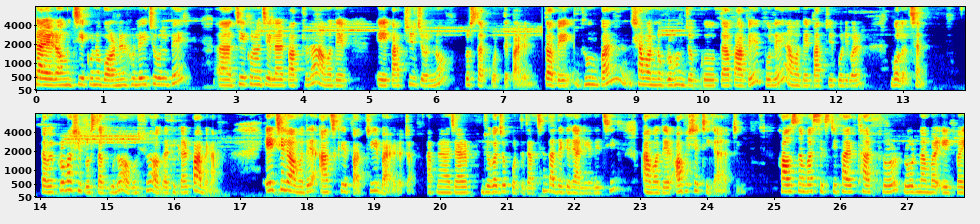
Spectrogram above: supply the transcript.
গায়ের রং যে কোনো বর্ণের হলেই চলবে। যে কোনো জেলার পাত্ররা আমাদের এই পাত্রীর জন্য প্রস্তাব করতে পারেন। তবে ধূমপান সামান্য গ্রহণযোগ্যতা পাবে বলে আমাদের পাত্রীর পরিবার বলেছেন। তবে প্রবাসী প্রস্তাবগুলো অবশ্যই অগ্রাধিকার পাবে না। এই ছিল আমাদের আজকের পাত্রীর বায়োডাটা। আপনারা যারা যোগাযোগ করতে যাচ্ছেন তাদেরকে জানিয়ে দিচ্ছি আমাদের অফিসের ঠিকানাটি। House number sixty five third floor, road number eight by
